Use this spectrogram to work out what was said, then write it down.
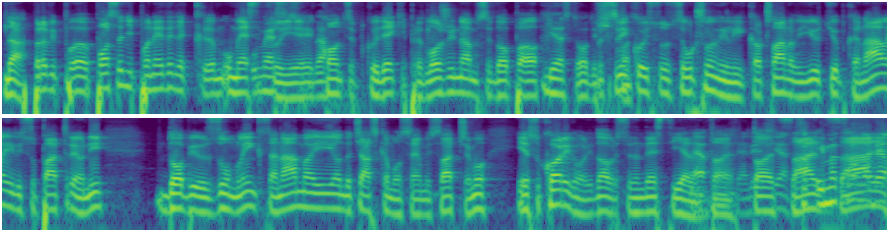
Da, prvi, po- poslednji ponedeljak um, u mesecu, U mesecu, je da. koncept koji Deki predložio i nam se dopao. Jeste, odlično. Svi koji su se učlanili kao članovi YouTube kanala ili su Patreoni, dobiju Zoom link sa nama i onda ćaskamo o svemu i svačemu, jer su korigovali, dobro, 71, Evo, to je, to je 71. sad, Ima sad, je,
